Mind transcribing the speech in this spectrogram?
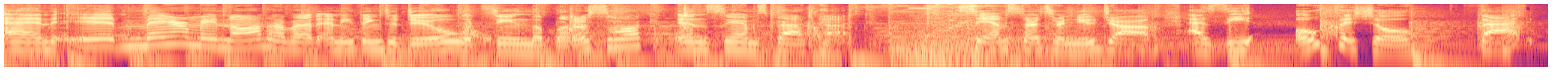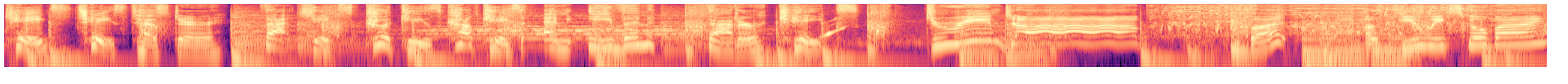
And it may or may not have had anything to do with seeing the butter sock in Sam's backpack. Sam starts her new job as the official Fat Cakes taste tester. Fat shakes, cookies, cupcakes, and even fatter cakes. Dream job! But a few weeks go by,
